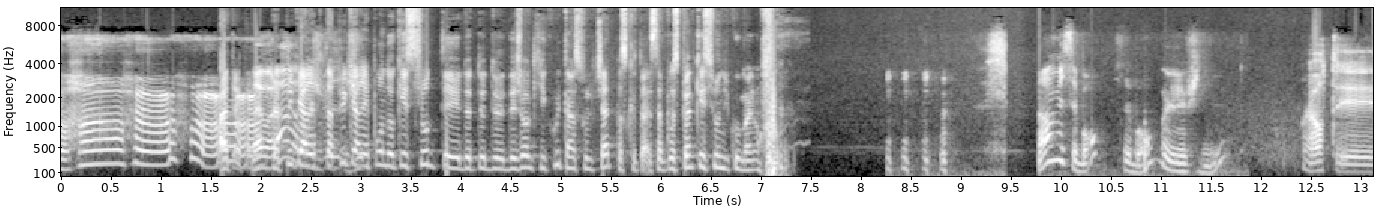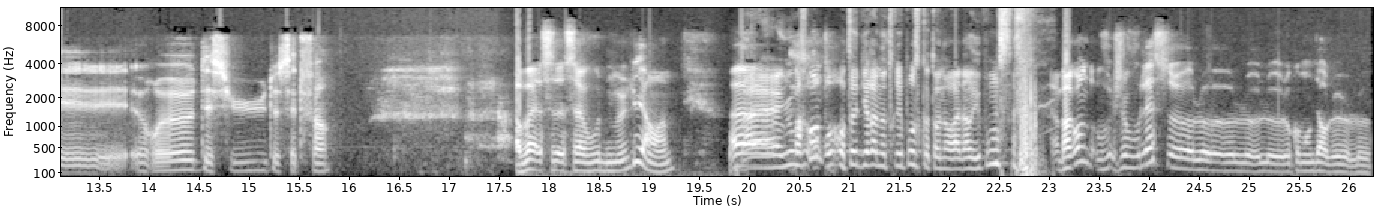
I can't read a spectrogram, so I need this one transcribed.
Ah, t'as Euh, voilà, plus qu'à qu'à répondre aux questions de tes- de- de- de- des gens qui écoutent hein, sous le chat parce que ça pose plein de questions du coup maintenant. Non mais c'est bon, c'est bon, j'ai fini. Alors, t'es heureux, déçu de cette fin? Ah bah c'est à vous de me le dire. Hein. Euh, Bah, nous, par, on, contre, on te dira notre réponse quand on aura la réponse. par contre, je vous laisse euh, le, le, le- le- comment dire le, le,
